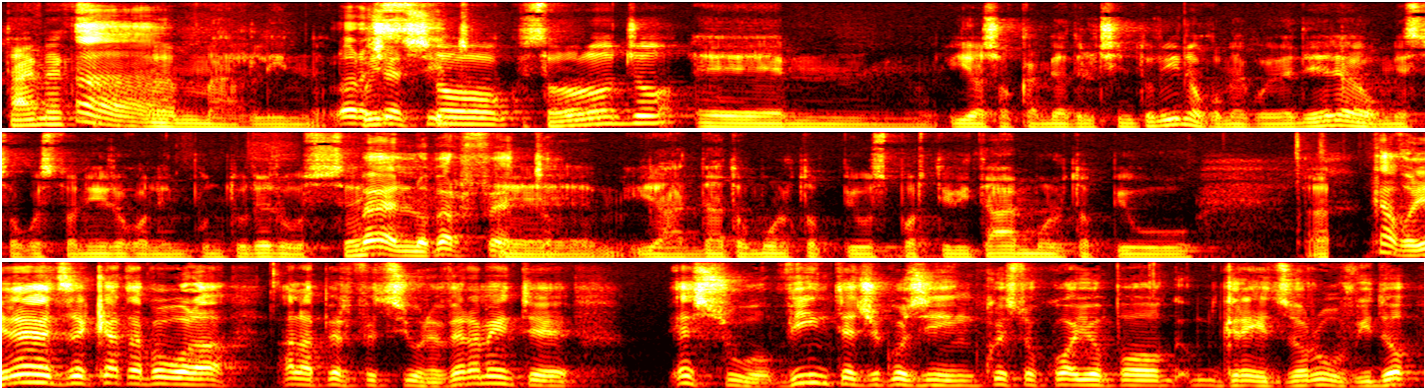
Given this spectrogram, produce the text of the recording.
Timex Ah, eh, Marlin. Questo, questo orologio, ehm, io ci ho cambiato il cinturino, come puoi vedere, ho messo questo nero con le impunture rosse. Bello, perfetto. eh, gli ha dato molto più sportività e molto più Cavoli, l'hai azzeccata proprio alla, alla perfezione, veramente è suo, vintage così, in questo cuoio un po' grezzo, ruvido,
